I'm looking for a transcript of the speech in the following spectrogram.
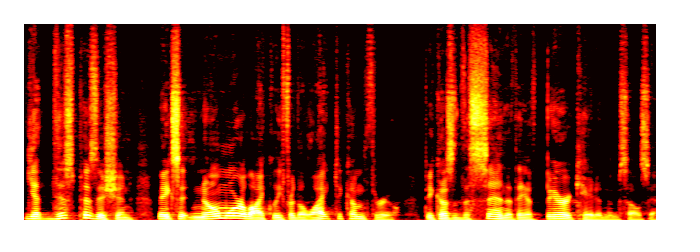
yet this position makes it no more likely for the light to come through because of the sin that they have barricaded themselves in.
